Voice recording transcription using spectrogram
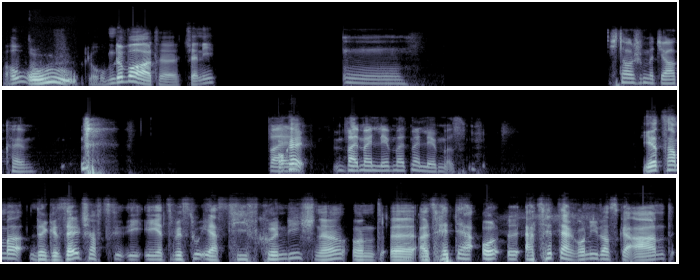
Oh, Uh. lobende Worte. Jenny. Hm. Ich tausche mit Jorkheim. weil, Okay. weil mein Leben halt mein Leben ist. Jetzt haben wir eine Gesellschafts... Jetzt bist du erst tiefgründig, ne? Und äh, als, hätte der, äh, als hätte der Ronny das geahnt,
